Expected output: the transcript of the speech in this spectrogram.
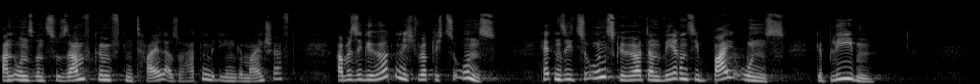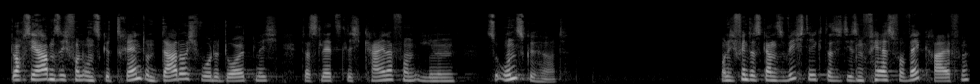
an unseren Zusammenkünften teil, also hatten mit ihnen Gemeinschaft, aber sie gehörten nicht wirklich zu uns. Hätten sie zu uns gehört, dann wären sie bei uns geblieben. Doch sie haben sich von uns getrennt und dadurch wurde deutlich, dass letztlich keiner von ihnen zu uns gehört. Und ich finde es ganz wichtig, dass ich diesen Vers vorweggreife,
